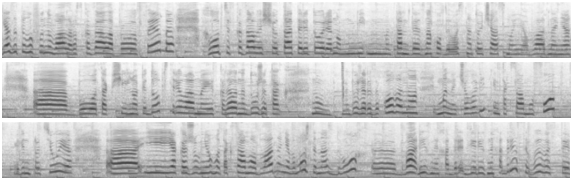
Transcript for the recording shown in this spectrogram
Я зателефонувала, розказала про себе. Хлопці сказали, що та територія, ну там, де знаходилось на той час моє обладнання, було так щільно під обстрілами. Сказали, не дуже так, ну дуже ризиковано. У мене чоловік, він так само ФОП. Він працює, Е, і я кажу, в нього так само обладнання. Ви можете нас двох, е, два різних адре- дві різних адреси вивезти.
